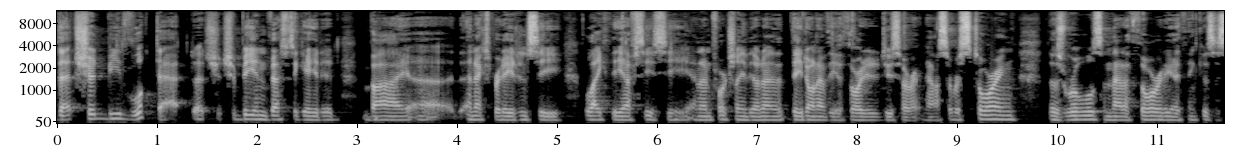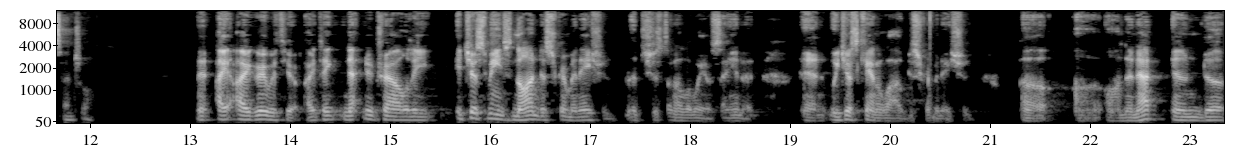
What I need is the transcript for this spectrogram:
that should be looked at, that should, should be investigated by uh, an expert agency like the FCC. And unfortunately, they don't, have, they don't have the authority to do so right now. So restoring those rules and that authority, I think, is essential. I, I agree with you. I think net neutrality, it just means non-discrimination. That's just another way of saying it. And we just can't allow discrimination uh, uh, on the net. And uh,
